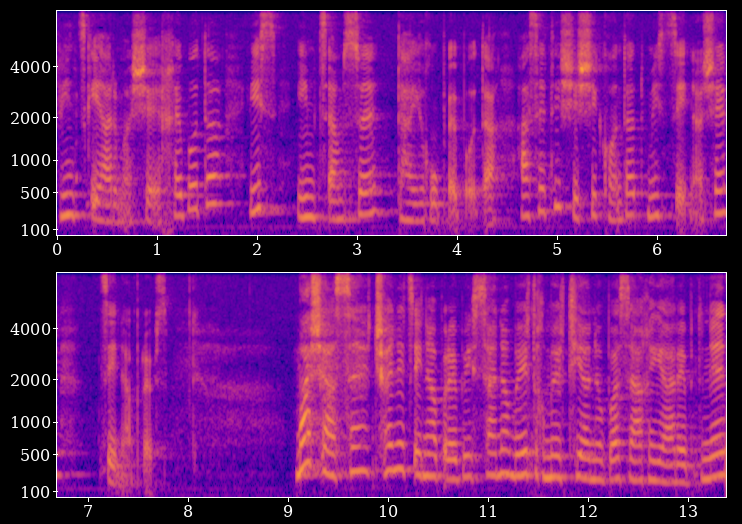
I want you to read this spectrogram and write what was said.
ვინც კი არ მას შეეხებოდა, ის იმ წამსვე დაიღუპებოდა. ასეთი შიში ქონდათ მის წინაშე წინაპრებს. მაშ ასე ჩვენი წინაპრები სანამ ერთ ღმერთიანობას აღიარებდნენ,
